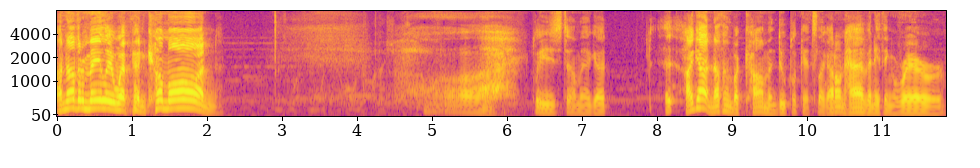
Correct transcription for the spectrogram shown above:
another melee weapon, come on! Uh, please tell me I got... I- got nothing but common duplicates. Like, I don't have anything rare or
